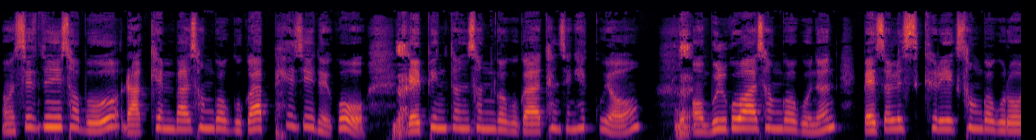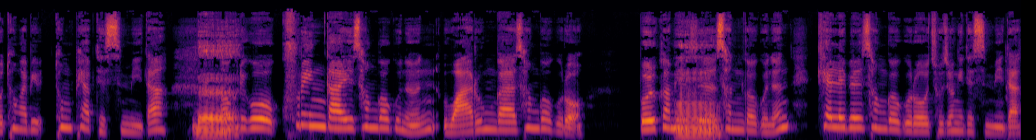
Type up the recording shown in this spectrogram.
어, 시드니 서부 라켐바 선거구가 폐지되고 네. 레핑턴 선거구가 탄생했고요. 네. 어, 물고와 선거구는 배저리스 크릭 선거구로 통합이 통폐합됐습니다. 네. 어, 그리고 쿠링가이 선거구는 와룬가 선거구로 볼커밀스 음. 선거구는 캘리빌 선거구로 조정이 됐습니다.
